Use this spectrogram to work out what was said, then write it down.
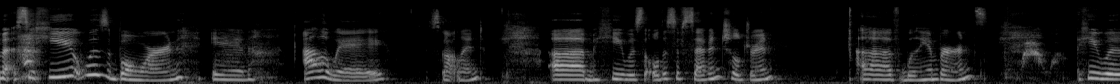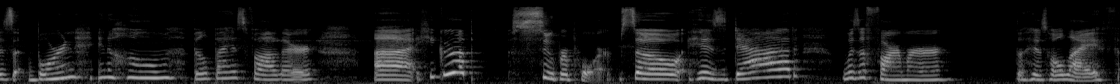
know. Um, so he was born in Alloway, Scotland. Um, he was the oldest of seven children of William Burns. He was born in a home built by his father. Uh, he grew up super poor. So his dad was a farmer the, his whole life.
